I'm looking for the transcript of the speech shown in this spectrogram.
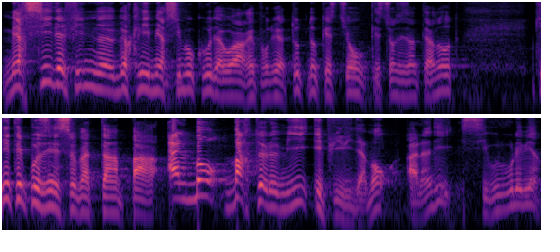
Merci Delphine Berkeley, merci beaucoup d'avoir répondu à toutes nos questions, aux questions des internautes qui étaient posées ce matin par Alban Barthelemy, et puis évidemment à lundi, si vous le voulez bien.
